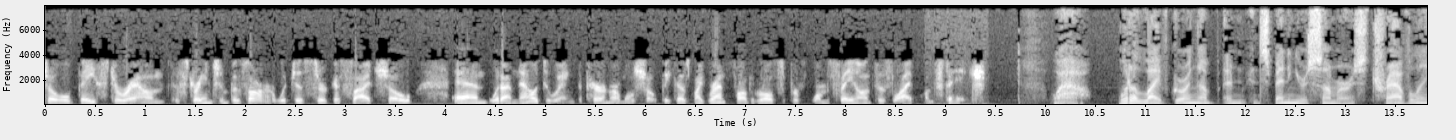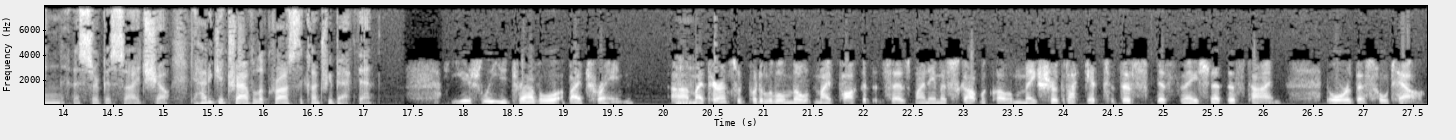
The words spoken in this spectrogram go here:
show based around the strange and bizarre, which is Circus Sideshow, and what I'm now doing, the paranormal show, because my grandfather also performed seances live on stage. Wow. What a life growing up and, and spending your summers traveling in a circus sideshow. How did you travel across the country back then? Usually you travel by train. Uh, mm-hmm. my parents would put a little note in my pocket that says, my name is Scott McClelland, make sure that I get to this destination at this time or this hotel.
